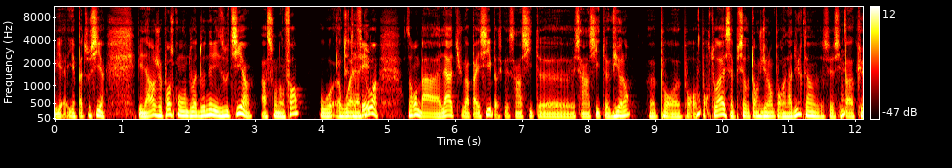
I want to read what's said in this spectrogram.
Il n'y a, pas de souci. Mais derrière, je pense qu'on doit donner les outils à son enfant ou, ou à l'ado en disant, bah là tu vas pas ici parce que c'est un site euh, c'est un site violent pour, pour, pour toi c'est autant violent pour un adulte hein, c'est pas que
